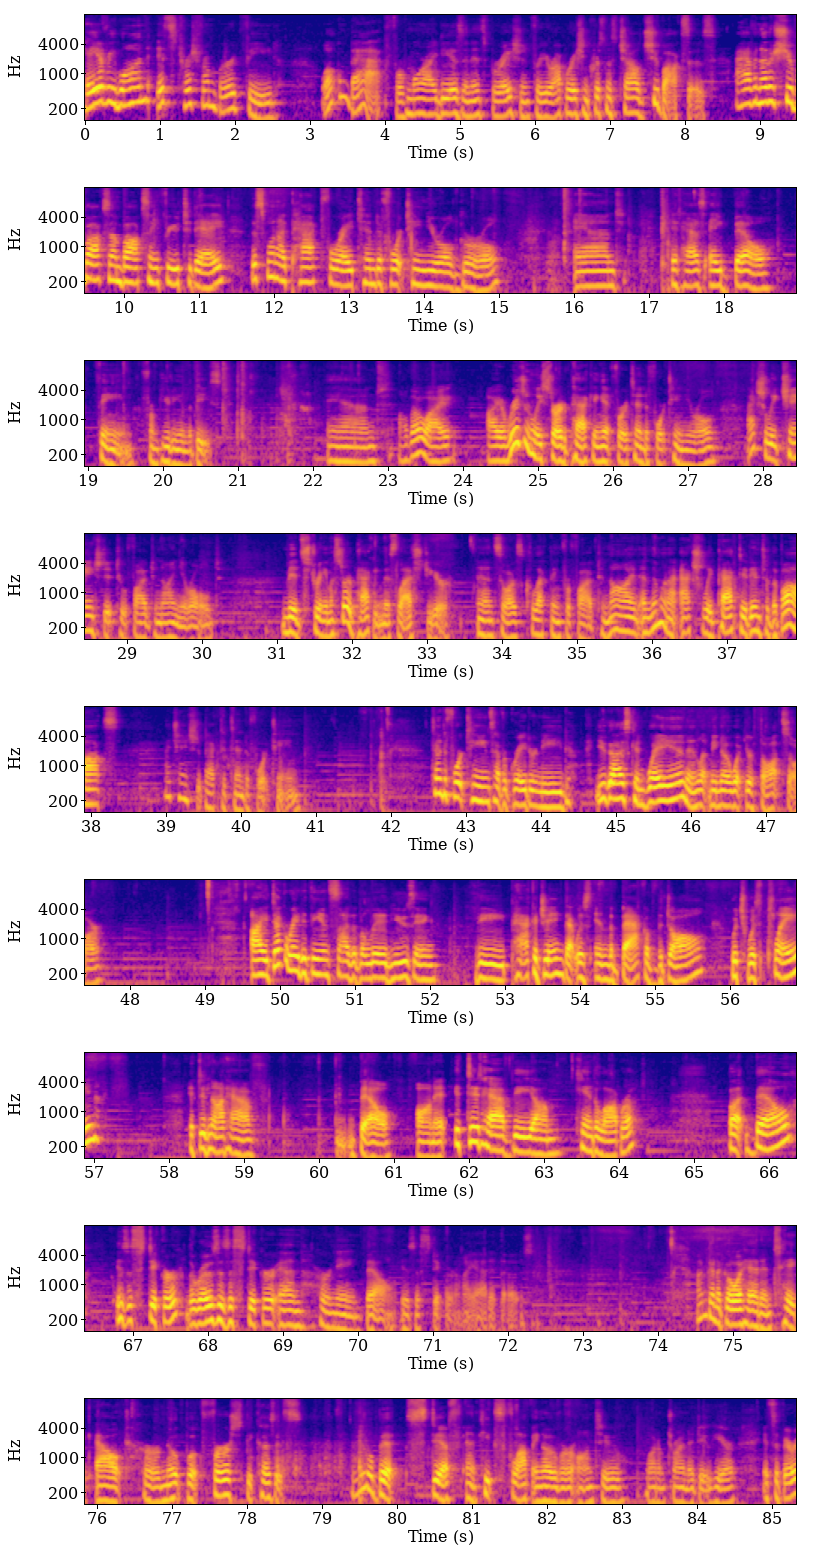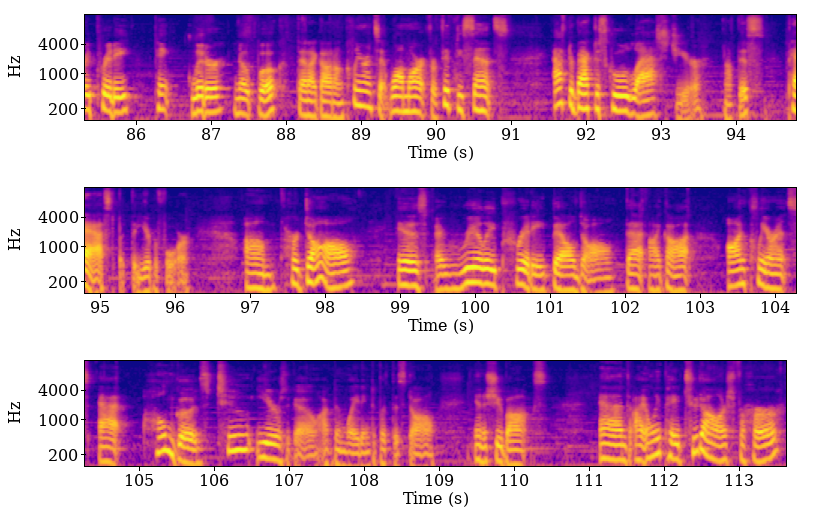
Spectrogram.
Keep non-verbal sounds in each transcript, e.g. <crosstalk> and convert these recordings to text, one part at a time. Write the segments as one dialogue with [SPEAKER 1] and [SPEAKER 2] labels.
[SPEAKER 1] Hey everyone, it's Trish from ByrdFeed. Welcome back for more ideas and inspiration for your Operation Christmas Child shoeboxes. I have another shoebox unboxing for you today. This one I packed for a 10 to 14 year old girl, and it has a Belle theme from Beauty and the Beast. And although I, I originally started packing it for a 10 to 14 year old, actually changed it to a 5 to 9 year old midstream. I started packing this last year, and so I was collecting for 5 to 9. And then when I actually packed it into the box, I changed it back to 10 to 14. 10 to 14s have a greater need. You guys can weigh in and let me know what your thoughts are. I decorated the inside of the lid using the packaging that was in the back of the doll, which was plain. It did not have Belle on it. It did have the um, candelabra, but Belle is a sticker. The rose is a sticker, and her name, Belle, is a sticker. I added those. I'm going to go ahead and take out her notebook first because it's a little bit stiff and keeps flopping over onto what I'm trying to do here. It's a very pretty pink glitter notebook that I got on clearance at Walmart for 50 cents after back to school last year. Not this past, but the year before. Um, her doll is a really pretty Belle doll that I got on clearance at HomeGoods two years ago. I've been waiting to put this doll in a shoebox. And I only paid $2 for her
